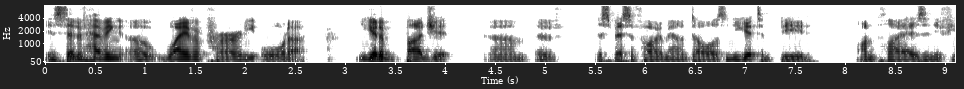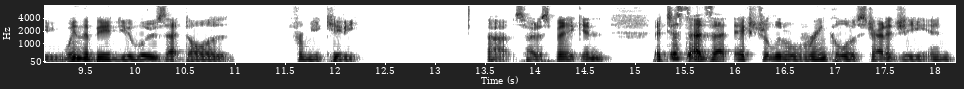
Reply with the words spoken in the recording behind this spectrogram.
instead of having a waiver priority order, you get a budget um, of a specified amount of dollars, and you get to bid on players. And if you win the bid, you lose that dollar from your kitty, uh, so to speak. And it just adds that extra little wrinkle of strategy. And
